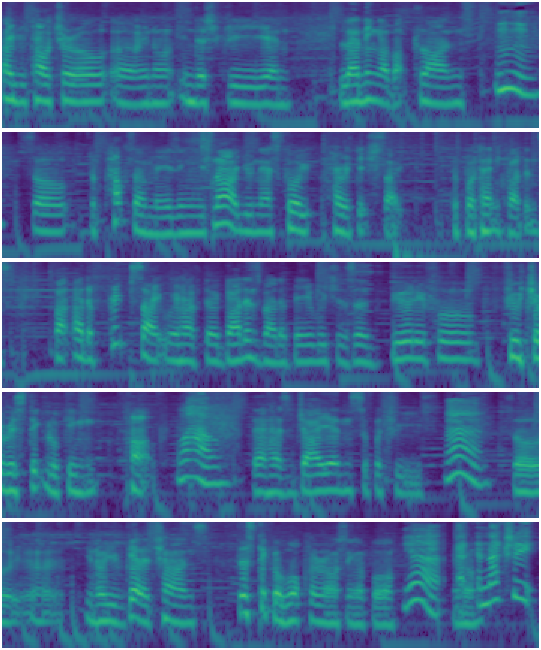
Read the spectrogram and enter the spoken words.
agricultural, uh, you know, industry and learning about plants. Mhm. So the parks are amazing. It's now a UNESCO heritage site, the Botanic Gardens. But at the flip side, we have the Gardens by the Bay, which is a beautiful, futuristic-looking park Wow. that has giant super trees. Uh, So uh, you know, you get a chance. Just take a walk around Singapore. yeah, You know. and actually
